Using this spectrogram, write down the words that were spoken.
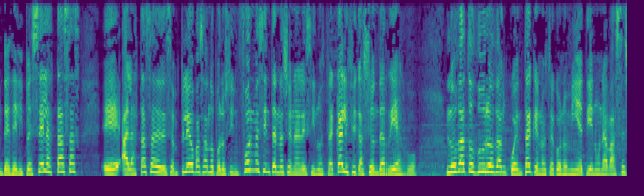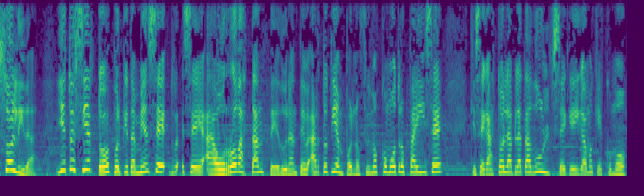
desde el IPC las tasas eh, a las tasas de desempleo pasando por los informes internacionales y nuestra calificación de riesgo. Los datos duros dan cuenta que nuestra economía tiene una base sólida. Y esto es cierto porque también se, se ahorró bastante durante harto tiempo. Nos fuimos como otros países que se gastó la plata dulce, que digamos que es como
